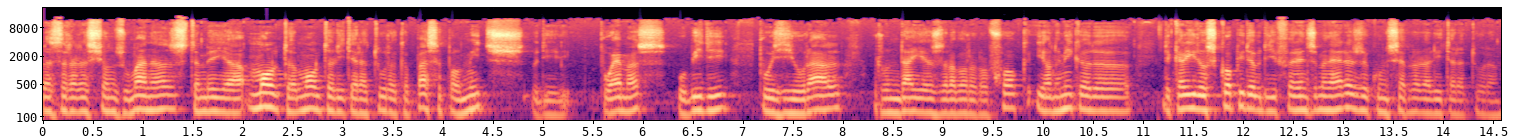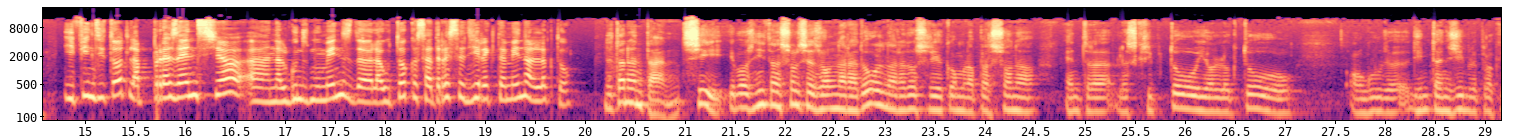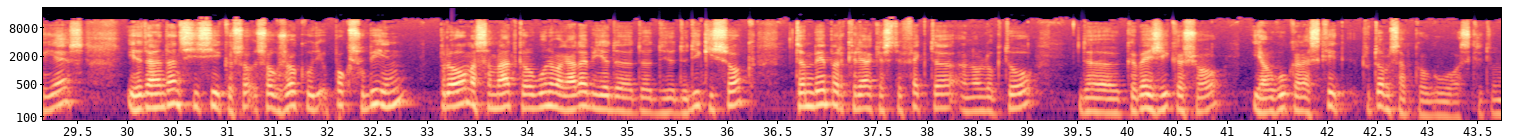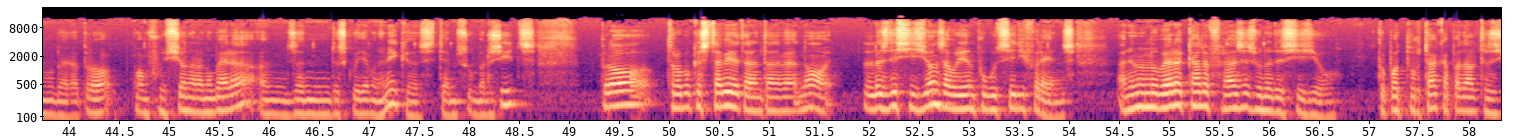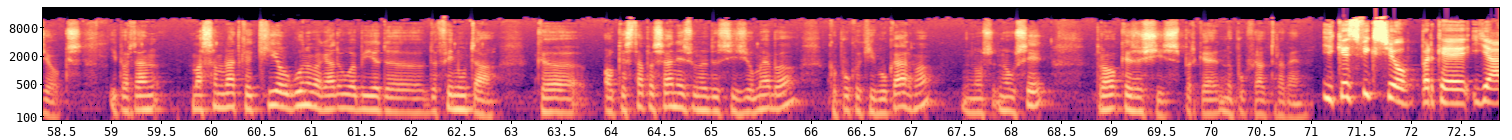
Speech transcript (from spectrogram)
les relacions humanes, també hi ha molta, molta literatura que passa pel mig, vull dir, poemes, Ovidi, poesia oral, rondalles a la vora del foc, hi ha una mica de, de calidoscopi de diferents maneres de concebre la literatura. I fins i tot la presència en alguns moments de l'autor que s'adreça directament al lector. De tant en tant, sí. Llavors ni tan sols és el narrador, el narrador seria com la persona entre l'escriptor i el lector, algú d'intangible però que hi és, i de tant en tant sí, sí, que soc, soc jo, que poc sovint, però m'ha semblat que alguna vegada havia de, de, de, de dir qui sóc també per crear aquest efecte en el lector de, que vegi que això hi ha algú que l'ha escrit. Tothom sap que algú ha escrit una novel·la, però quan funciona la novel·la ens en descuidem una mica, estem submergits, però trobo que està bé de tant en tant. No, les decisions haurien pogut ser diferents. En una novel·la cada frase és una decisió que pot portar cap a d'altres llocs. I per tant, m'ha semblat que aquí alguna vegada ho havia de, de fer notar, que el que està passant és una decisió meva, que puc equivocar-me, no, no ho sé, però que és així, perquè no puc fer altrament. I què és ficció? Perquè hi ha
